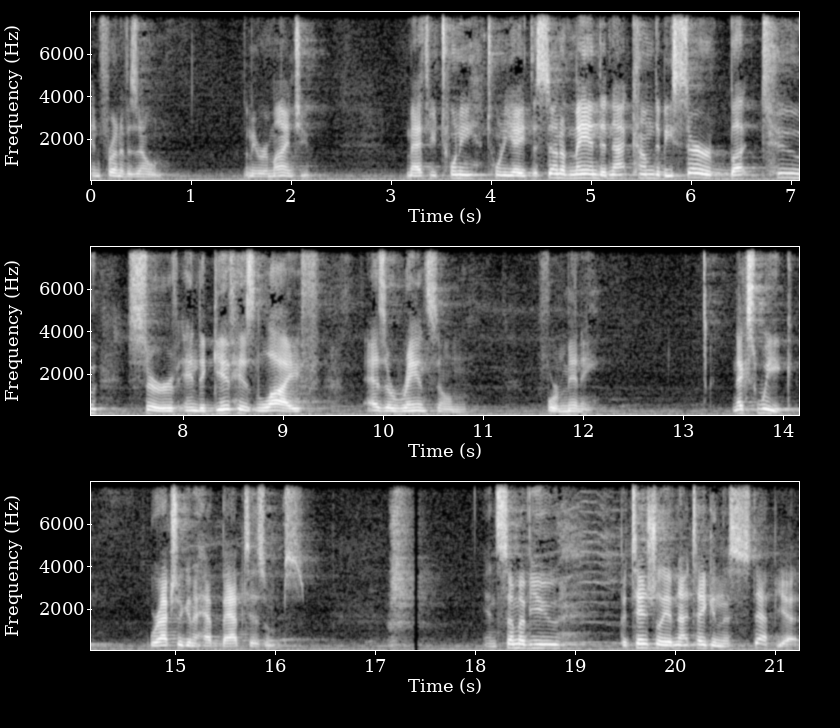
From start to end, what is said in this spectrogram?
in front of his own. Let me remind you Matthew 20, 28. The Son of Man did not come to be served, but to serve and to give his life as a ransom for many. Next week, we're actually going to have baptisms. And some of you potentially have not taken this step yet.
